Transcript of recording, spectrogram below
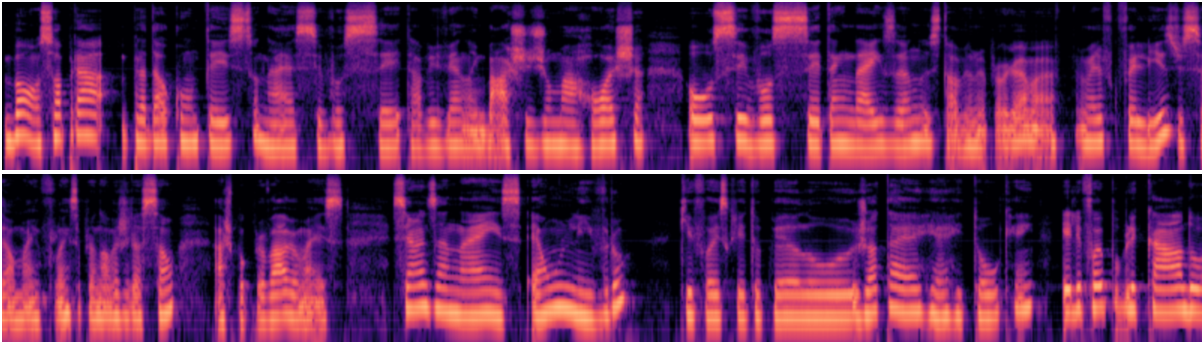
Bom, só para dar o contexto, né? Se você tá vivendo embaixo de uma rocha ou se você tem 10 anos e está ouvindo meu programa, primeiro eu fico feliz de ser uma influência para a nova geração, acho pouco provável, mas Senhor dos Anéis é um livro que foi escrito pelo J.R.R. Tolkien. Ele foi publicado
